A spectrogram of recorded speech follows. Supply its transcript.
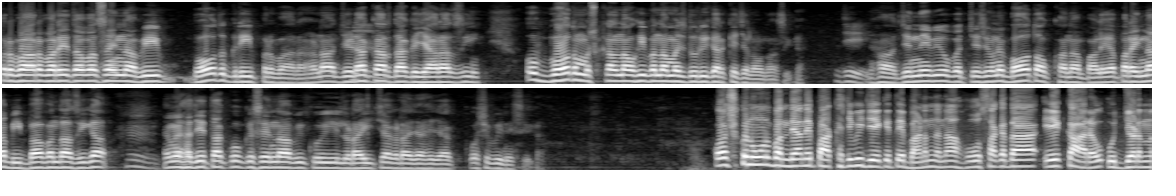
ਪਰਿਵਾਰ ਬਾਰੇ ਤਾਂ ਬਸ ਇੰਨਾ ਵੀ ਬਹੁਤ ਗਰੀਬ ਪਰਿਵਾਰ ਆ ਹਨਾ? ਜਿਹੜਾ ਘਰ ਦਾ ਗੁਜ਼ਾਰਾ ਸੀ ਉਹ ਬਹੁਤ ਮੁਸ਼ਕਲ ਨਾਲ ਉਹੀ ਬੰਦਾ ਮਜ਼ਦੂਰੀ ਕਰਕੇ ਚਲਾਉਂਦਾ ਸੀਗਾ। ਜੀ। ਹਾਂ ਜਿੰਨੇ ਵੀ ਉਹ ਬੱਚੇ ਸੀ ਉਹਨੇ ਬਹੁਤ ਔਖਾ ਨਾਲ ਪਾਲਿਆ ਪਰ ਇੰਨਾ ਬੀਬਾ ਬੰਦਾ ਸੀਗਾ ਐਵੇਂ ਹਜੇ ਤੱਕ ਉਹ ਕਿਸੇ ਨਾਲ ਵੀ ਕੋਈ ਲੜਾਈ ਝਗੜਾ ਜਾਂ ਜਾਂ ਕੁਝ ਵੀ ਨਹੀਂ ਸੀਗਾ। ਕੁਝ ਕਾਨੂੰਨ ਬੰਦਿਆਂ ਦੇ ਪੱਖ 'ਚ ਵੀ ਜੇ ਕਿਤੇ ਬਣਨ ਨਾ ਹੋ ਸਕਦਾ ਇਹ ਘਰ ਉਜੜਨ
